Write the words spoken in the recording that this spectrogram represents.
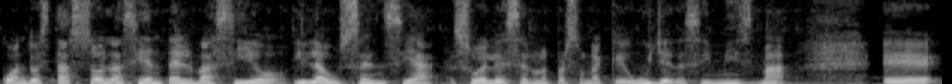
cuando está sola siente el vacío y la ausencia, suele ser una persona que huye de sí misma, eh,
